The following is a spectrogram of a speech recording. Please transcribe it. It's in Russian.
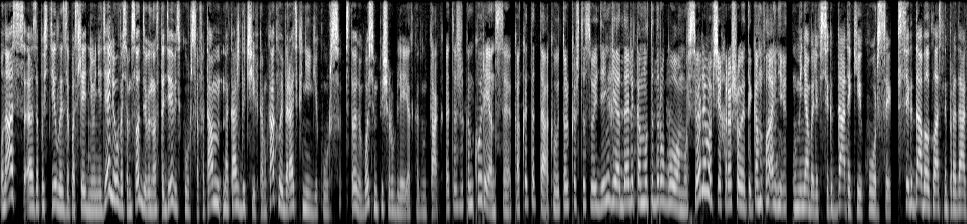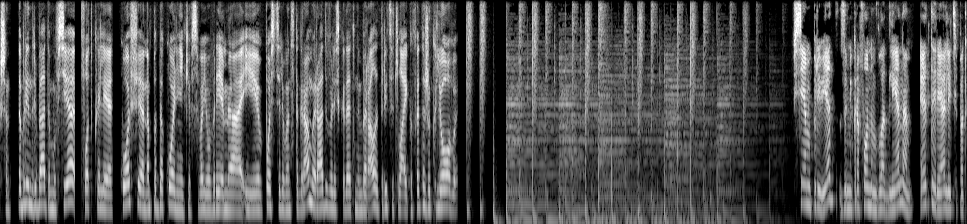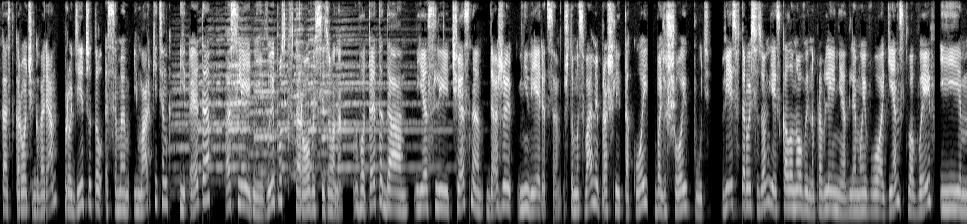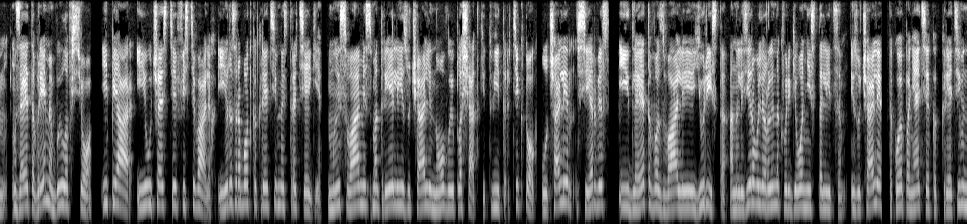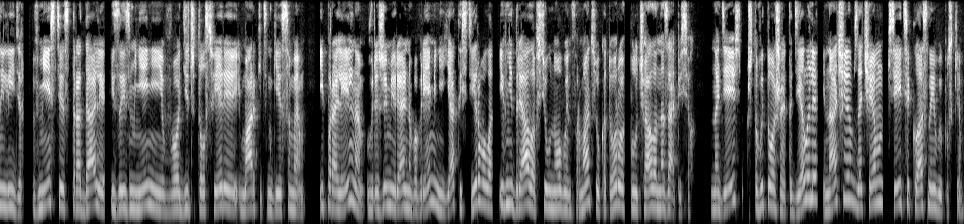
У нас э, запустилось за последнюю неделю 899 курсов, и там на каждый чих, там как выбирать книги курс, стоит 8 тысяч рублей. Я такая думаю, так. Это же конкуренция. Как это так? Вы только что свои деньги отдали кому-то другому. Все ли вообще хорошо этой компании? У меня были всегда такие курсы, всегда был классный продакшн. Да блин, ребята, мы все фоткали кофе на подоконнике в свое время и постили в Инстаграм и радовались, когда это набирало 30 лайков. Это же клево. Всем привет! За микрофоном Владлена. Это реалити-подкаст «Короче говоря» про digital, SMM и маркетинг. И это последний выпуск второго сезона. Вот это да! Если честно, даже не верится, что мы с вами прошли такой большой путь. Весь второй сезон я искала новые направления для моего агентства Wave, и за это время было все и пиар, и участие в фестивалях, и разработка креативной стратегии. Мы с вами смотрели, изучали новые площадки, Twitter, TikTok, улучшали сервис, и для этого звали юриста, анализировали рынок в регионе и столице, изучали такое понятие, как креативный лидер. Вместе страдали из-за изменений в digital-сфере, маркетинге, SMM. И параллельно в режиме реального времени я тестировала и внедряла всю новую информацию, которую получала на записях. Надеюсь, что вы тоже это делали, иначе зачем все эти классные выпуски?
